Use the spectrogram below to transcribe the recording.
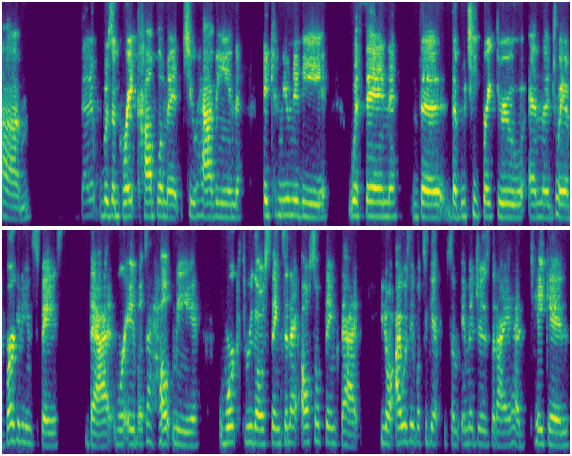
um that it was a great compliment to having a community within the the boutique breakthrough and the joy of marketing space that were able to help me work through those things. And i also think that you know i was able to get some images that i had taken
